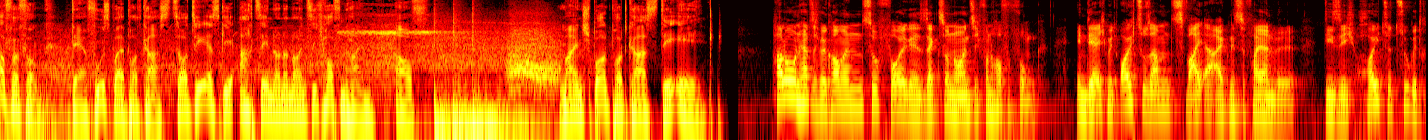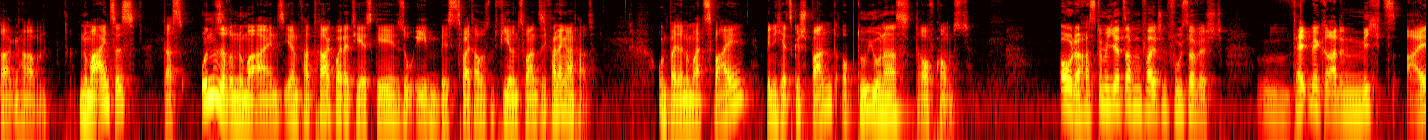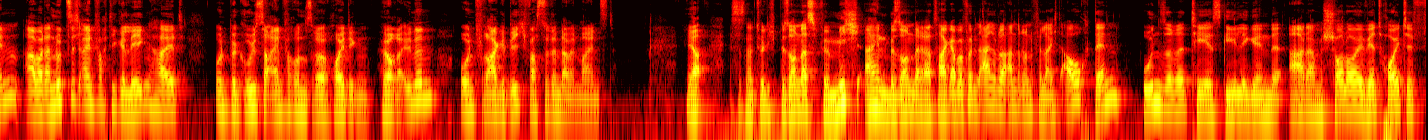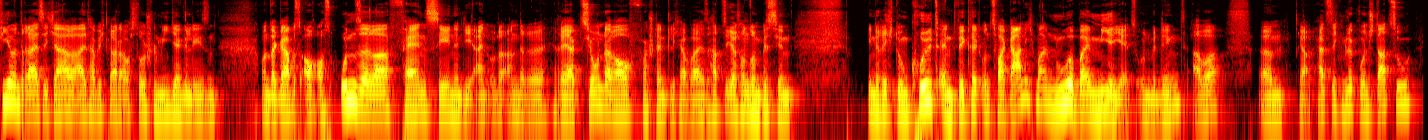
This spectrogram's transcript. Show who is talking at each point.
Speaker 1: Hoffefunk, der Fußballpodcast zur TSG 1899 Hoffenheim auf meinsportpodcast.de.
Speaker 2: Hallo und herzlich willkommen zu Folge 96 von Hoffefunk, in der ich mit euch zusammen zwei Ereignisse feiern will, die sich heute zugetragen haben. Nummer eins ist, dass unsere Nummer eins ihren Vertrag bei der TSG soeben bis 2024 verlängert hat. Und bei der Nummer zwei bin ich jetzt gespannt, ob du, Jonas, drauf kommst.
Speaker 3: Oh, da hast du mich jetzt auf dem falschen Fuß erwischt. Fällt mir gerade nichts ein, aber dann nutze ich einfach die Gelegenheit und begrüße einfach unsere heutigen HörerInnen und frage dich, was du denn damit meinst.
Speaker 2: Ja, es ist natürlich besonders für mich ein besonderer Tag, aber für den einen oder anderen vielleicht auch, denn unsere TSG-Legende Adam Scholloy wird heute 34 Jahre alt, habe ich gerade auf Social Media gelesen. Und da gab es auch aus unserer Fanszene die ein oder andere Reaktion darauf, verständlicherweise. Hat sich ja schon so ein bisschen in Richtung Kult entwickelt und zwar gar nicht mal nur bei mir jetzt unbedingt, aber ähm, ja, herzlichen Glückwunsch dazu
